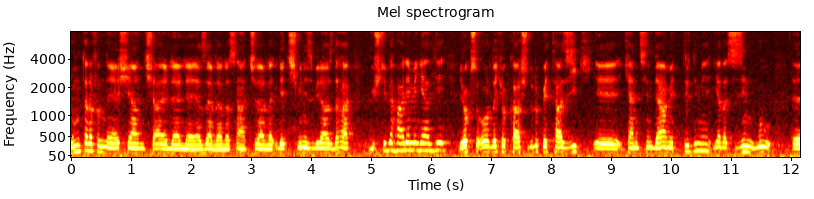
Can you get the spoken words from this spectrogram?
Rum tarafında yaşayan şairlerle, yazarlarla, sanatçılarla iletişiminiz biraz daha güçlü bir hale mi geldi? Yoksa oradaki o karşıduruk ve tazyik e, kendisini devam ettirdi mi? Ya da sizin bu e, e,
